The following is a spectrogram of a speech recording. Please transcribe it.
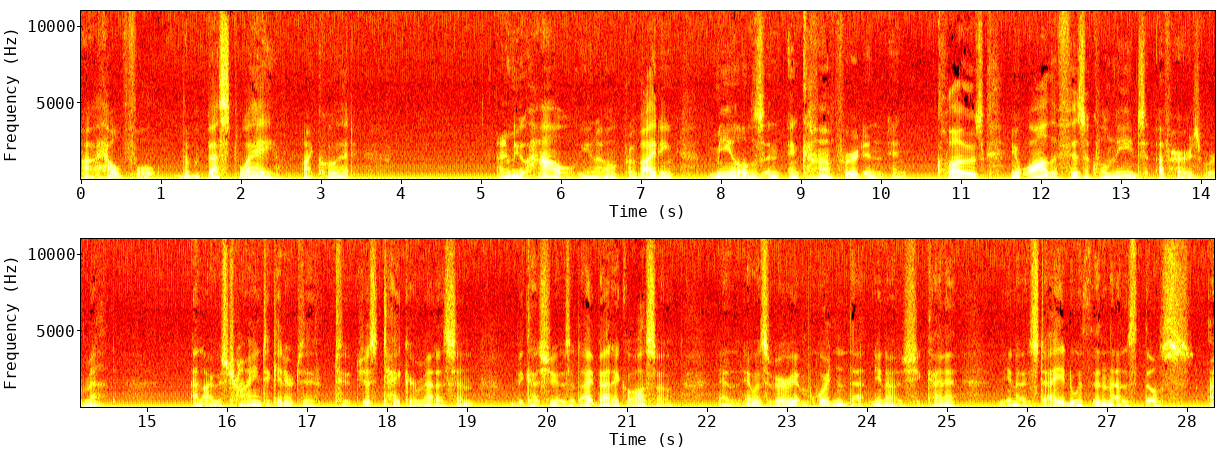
uh, helpful the best way I could. I knew how, you know, providing meals and, and comfort and, and clothes, you know, all the physical needs of hers were met. And I was trying to get her to, to just take her medicine because she was a diabetic also. And it was very important that, you know, she kind of, you know, stayed within those, those uh,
